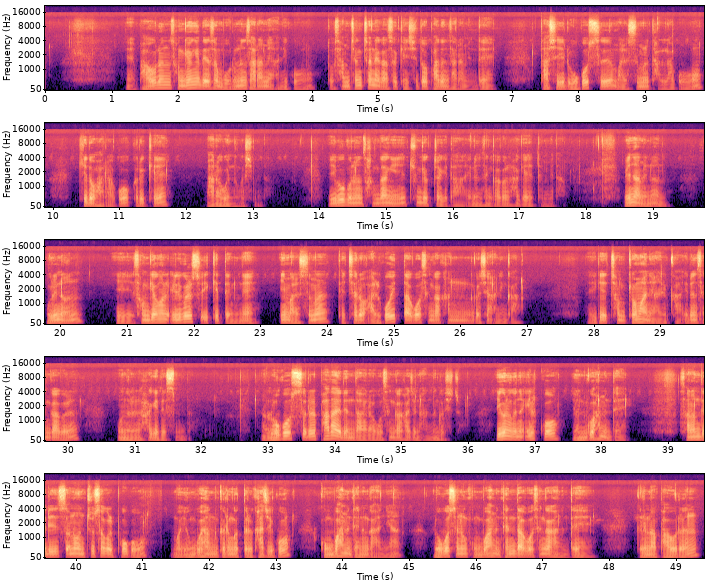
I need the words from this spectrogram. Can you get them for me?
네, 바울은 성경에 대해서 모르는 사람이 아니고 또 삼층천에 가서 계시도 받은 사람인데 다시 로고스 말씀을 달라고 기도하라고 그렇게 말하고 있는 것입니다. 이 부분은 상당히 충격적이다 이런 생각을 하게 됩니다. 왜냐하면 우리는 이 성경을 읽을 수 있기 때문에 이 말씀을 대체로 알고 있다고 생각하는 것이 아닌가. 이게 참 교만이 아닐까 이런 생각을 오늘 하게 됐습니다. 로고스를 받아야 된다라고 생각하지는 않는 것이죠. 이거는 그냥 읽고 연구하면 돼. 사람들이 써놓은 주석을 보고 뭐 연구한 그런 것들을 가지고 공부하면 되는 거 아니야? 로고스는 공부하면 된다고 생각하는데 그러나 바울은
